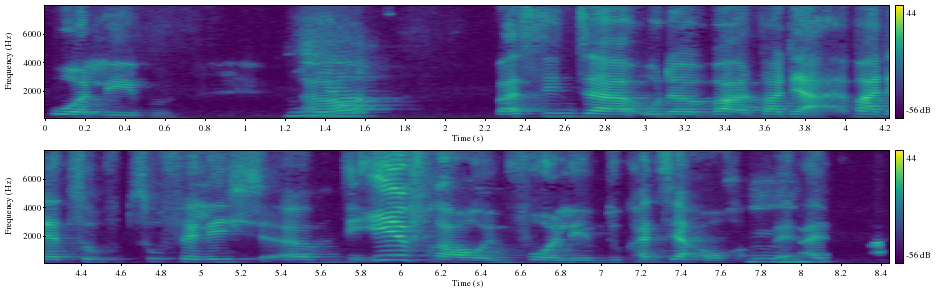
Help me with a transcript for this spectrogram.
Vorleben. Ja. Was sind da, oder war, war der, war der zu, zufällig ähm, die Ehefrau im Vorleben? Du kannst ja auch mhm. als Mann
